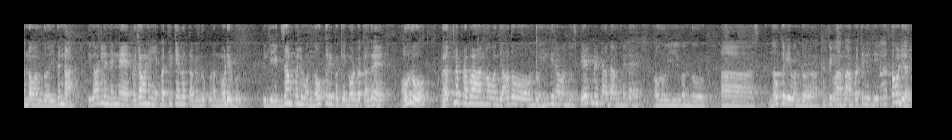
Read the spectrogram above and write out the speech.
ಅನ್ನೋ ಒಂದು ಇದನ್ನು ಈಗಾಗಲೇ ನಿನ್ನೆ ಪ್ರಜಾವಾಣಿ ಪತ್ರಿಕೆಯಲ್ಲೂ ತಾವೆಲ್ಲರೂ ಕೂಡ ನೋಡಿರ್ಬೋದು. ಈಗ ಎಕ್ಸಾಂಪಲ್ ಒಂದು ನೌಕರಿ ಬಗ್ಗೆ ನೋಡಬೇಕಾದ್ರೆ ಅವರು ರತ್ನಪ್ರಭಾ ಅನ್ನೋ ಒಂದು ಯಾವುದೋ ಒಂದು ಹಿಂದಿನ ಒಂದು ಸ್ಟೇಟ್ಮೆಂಟ್ ಆಧಾರದ ಮೇಲೆ ಅವರು ಈ ಒಂದು ನೌಕರಿ ಒಂದು ಪ್ರತಿನಿಧಿ. ತಗೊಂಡಿದ್ದಾರೆ.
